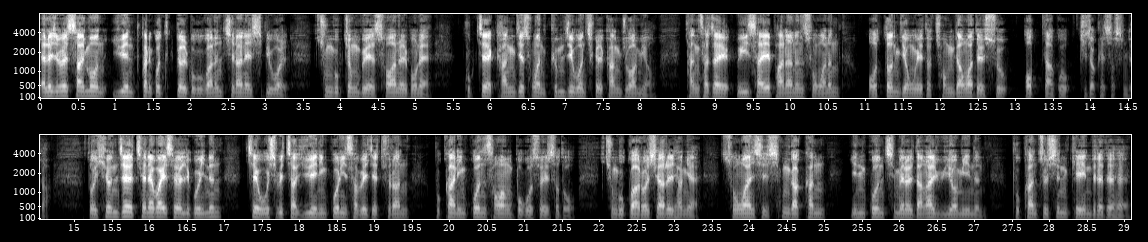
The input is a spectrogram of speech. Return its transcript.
엘리자베스 살몬 유엔 북한인권 특별보고관은 지난해 12월 중국 정부에 서한을 보내 국제 강제 송환 금지 원칙을 강조하며 당사자의 의사에 반하는 송환은 어떤 경우에도 정당화될 수 없다고 지적했었습니다. 또 현재 제네바에서 열리고 있는 제52차 유엔 인권이사회에 제출한 북한 인권 상황 보고서에서도 중국과 러시아를 향해 송환 시 심각한 인권 침해를 당할 위험이 있는 북한 출신 개인들에 대해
